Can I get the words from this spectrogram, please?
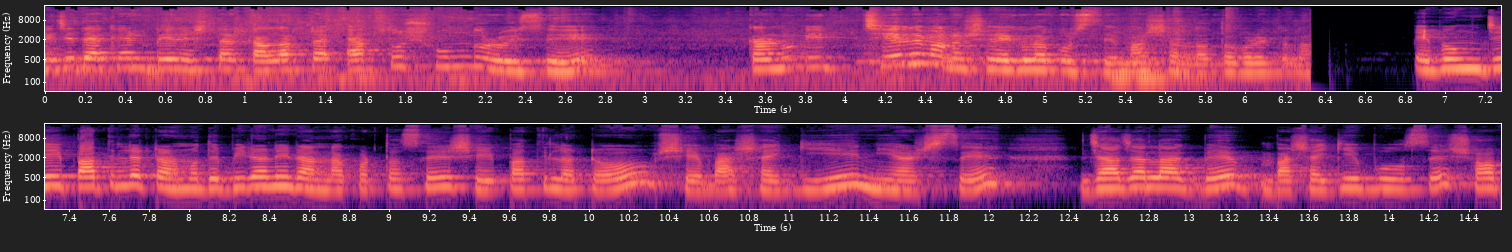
এই যে দেখেন বেরেস্তার কালারটা এত সুন্দর হয়েছে কারণ উনি ছেলে মানুষ হয়ে এগুলো করছে মার্শাল্লাহ তবরে কালার এবং যেই পাতিলাটার মধ্যে বিরিয়ানি রান্না করতেছে সেই পাতিলাটাও সে বাসায় গিয়ে নিয়ে আসছে। যা যা লাগবে বাসায় গিয়ে বলছে সব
